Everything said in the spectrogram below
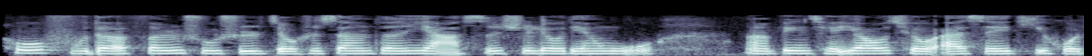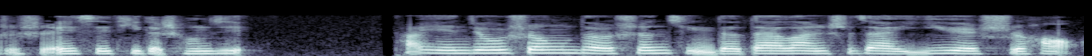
托福的分数是九十三分，雅思是六点五，嗯，并且要求 SAT 或者是 ACT 的成绩。他研究生的申请的 deadline 是在一月十号。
